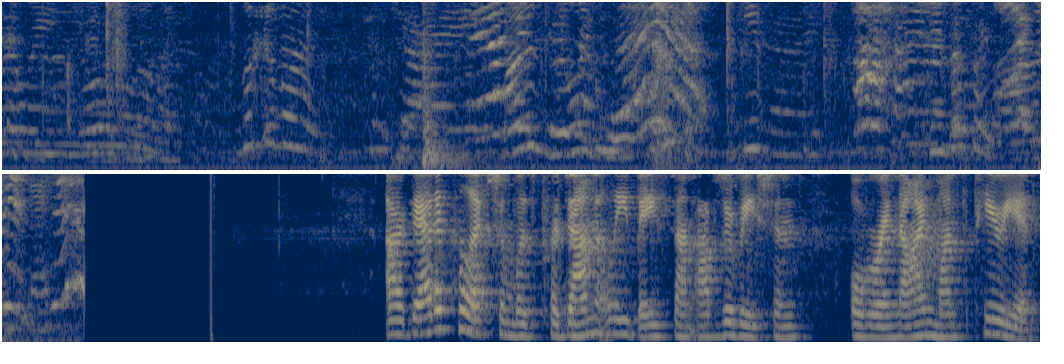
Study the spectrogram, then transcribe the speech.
really. Look at mine. Mine's really cool. He, he doesn't like it. Our data collection was predominantly based on observations over a nine-month period.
